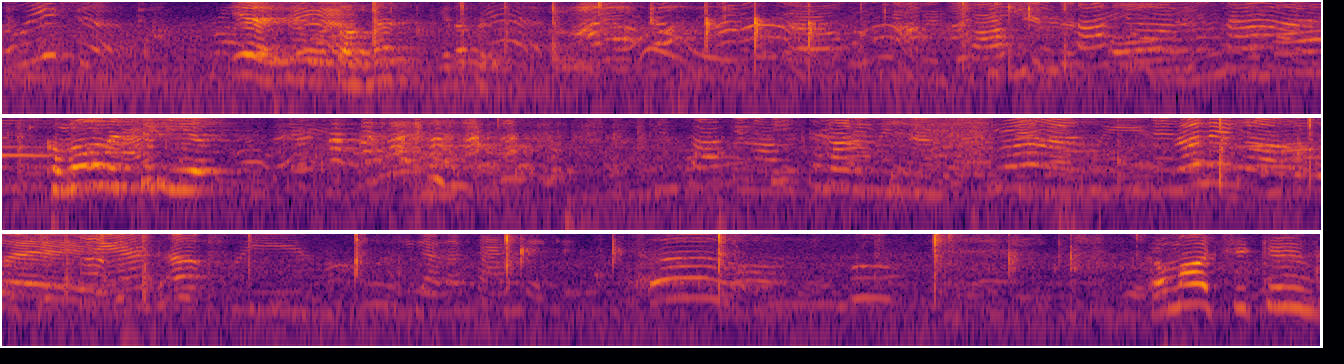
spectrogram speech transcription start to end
Alicia. Yeah, see what talking mess. Get up here. Come on, the chickie. up. Come on, Alicia. Stand up, please. Running all the way. Stand up, please. You got like five seconds. Come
